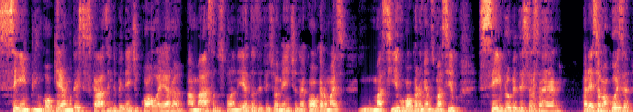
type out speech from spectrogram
sempre em qualquer um desses casos, independente de qual era a massa dos planetas, efetivamente, né, qual era mais massivo, qual era menos massivo, sempre obedecer essa regra. Parece uma coisa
